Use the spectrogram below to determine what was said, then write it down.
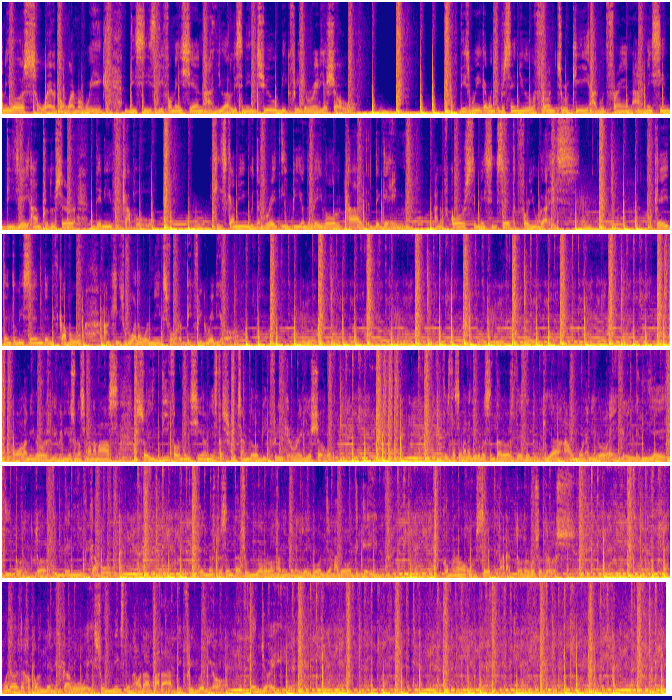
Amigos, welcome one more week. This is D-Formation and you are listening to Beat Freak Radio Show. This week I want to present you from Turkey a good friend amazing DJ and producer Deniz Kavu. He's coming with a great EP on the label called The Game. And of course, amazing set for you guys. Okay, time to listen Dennis Kavu and his one hour mix for Beat Freak Radio. Hola amigos, bienvenidos una semana más. Soy D-Formation y estás escuchando Beat Freak Radio Show. Esta semana quiero presentaros desde Turquía a un buen amigo e increíble DJ y productor Demi Cabo. Él nos presenta su nuevo lanzamiento en el label llamado The Game. Como no, un set para todos vosotros. Bueno, os dejo con Dennis Cabo y su mix de una hora para Big Freak Radio. Enjoy. Listen to the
